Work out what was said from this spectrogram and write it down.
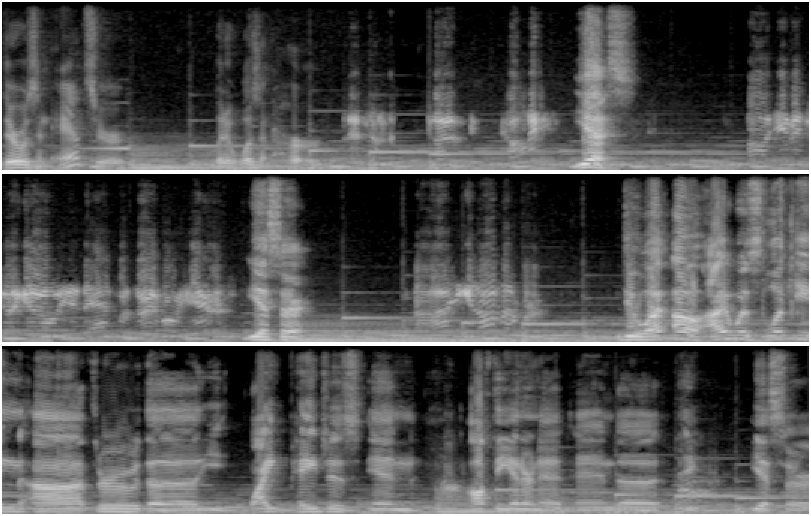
there was an answer, but it wasn't her. This is Cody? Yes. Oh, you've been trying to get over your dad for three or years. Yes, sir. Uh, how do you get our number? Do what? Oh, I was looking uh, through the white pages in off the internet, and uh, it- yes, sir.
